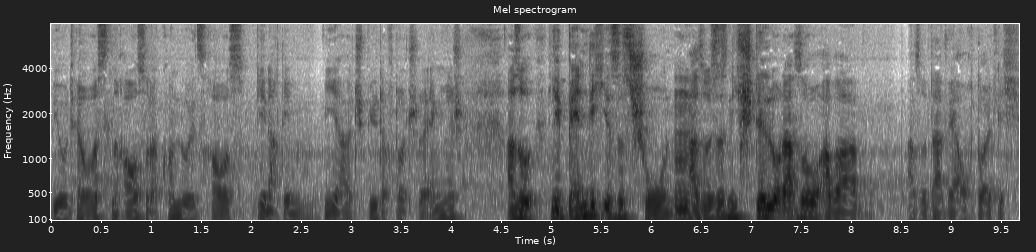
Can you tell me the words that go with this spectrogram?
Bioterroristen raus oder Konduits raus, je nachdem, wie ihr halt spielt auf Deutsch oder Englisch. Also lebendig ist es schon. Mhm. Also es ist nicht still oder so, aber also da wäre auch deutlich.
